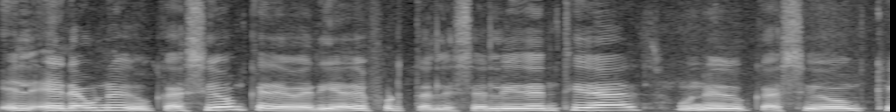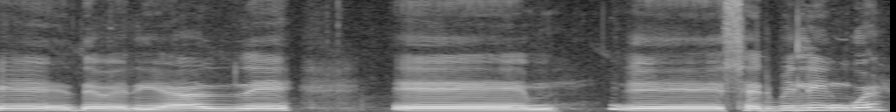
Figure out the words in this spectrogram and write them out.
era una educación que debería de fortalecer la identidad, una educación que debería de eh, eh, ser bilingüe,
